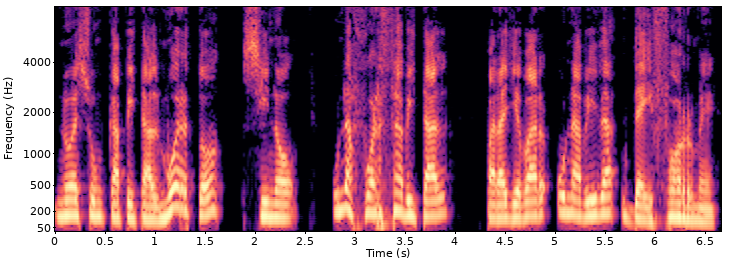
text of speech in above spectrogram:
no es un capital muerto, sino una fuerza vital para llevar una vida deiforme.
